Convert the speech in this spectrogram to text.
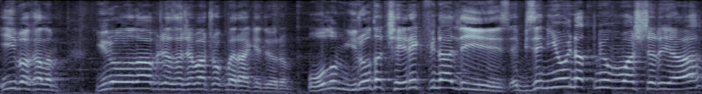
İyi bakalım. Euro'da ne yapacağız acaba çok merak ediyorum. Oğlum Euro'da çeyrek finaldeyiz. E bize niye oynatmıyor bu maçları ya?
